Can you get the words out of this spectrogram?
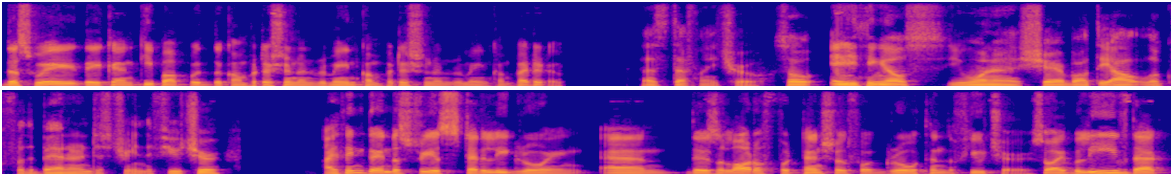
This way, they can keep up with the competition and remain competition and remain competitive. That's definitely true. So, anything else you want to share about the outlook for the banner industry in the future? I think the industry is steadily growing and there's a lot of potential for growth in the future. So, I believe that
